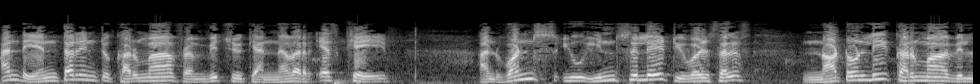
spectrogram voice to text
and enter into karma from which you can never escape. And once you insulate yourself, not only karma will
